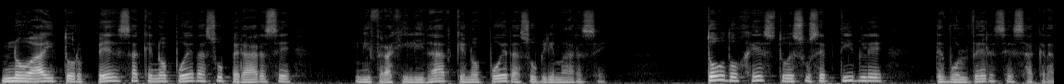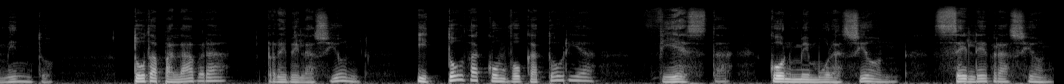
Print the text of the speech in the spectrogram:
No hay torpeza que no pueda superarse ni fragilidad que no pueda sublimarse. Todo gesto es susceptible de volverse sacramento, toda palabra revelación y toda convocatoria fiesta, conmemoración, celebración.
